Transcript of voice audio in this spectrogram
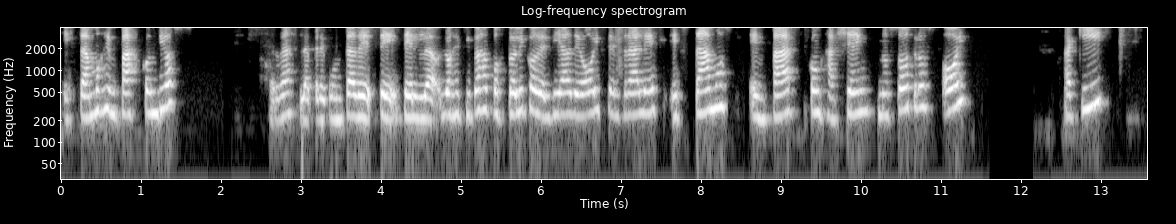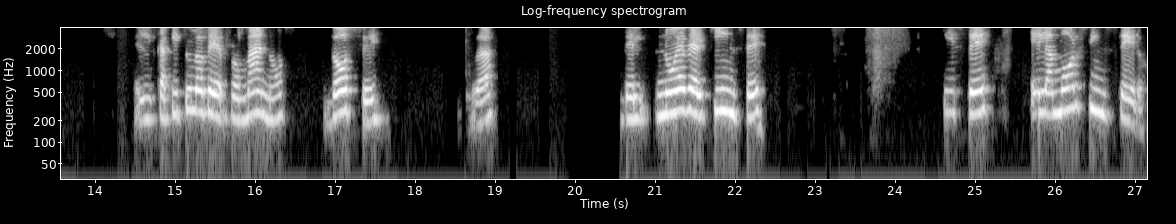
¿estamos en paz con Dios? ¿verdad? La pregunta de, los escritos apostólicos del día de hoy central es, ¿estamos en paz con Hashem nosotros hoy? Aquí, el capítulo de Romanos 12, ¿verdad? Del 9 al 15, dice, el amor sincero.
